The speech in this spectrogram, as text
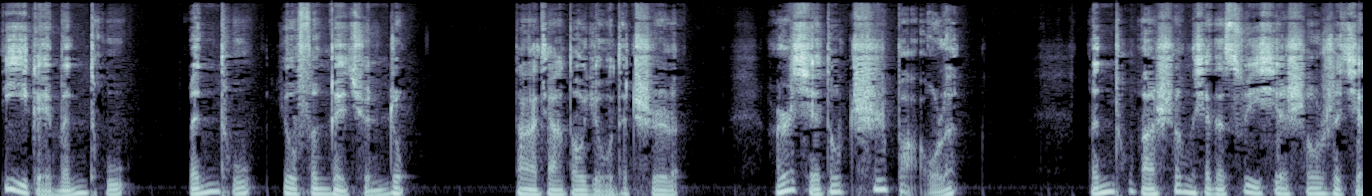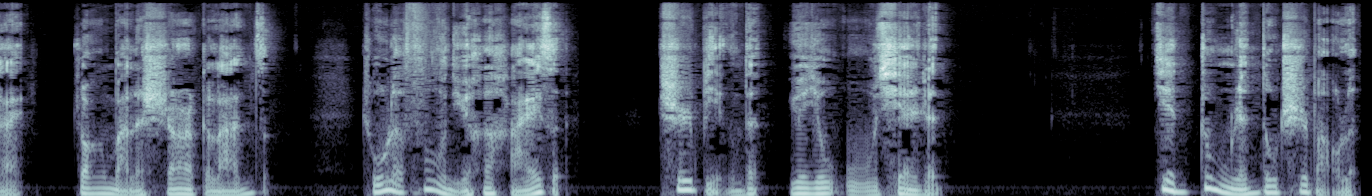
递给门徒，门徒又分给群众，大家都有的吃了，而且都吃饱了。门徒把剩下的碎屑收拾起来，装满了十二个篮子。除了妇女和孩子，吃饼的约有五千人。见众人都吃饱了，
